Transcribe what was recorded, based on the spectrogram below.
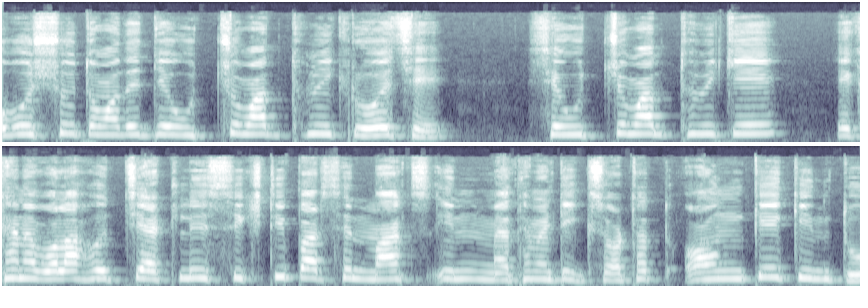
অবশ্যই তোমাদের যে উচ্চ মাধ্যমিক রয়েছে, সে উচ্চ মাধ্যমিকে এখানে বলা হচ্ছে at least sixty percent marks in mathematics অর্থাৎ অঙ্কে কিন্তু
